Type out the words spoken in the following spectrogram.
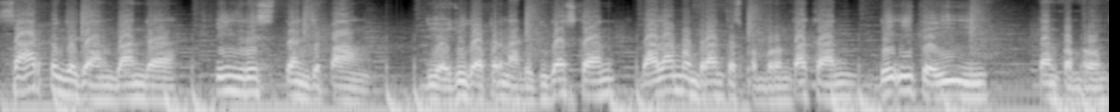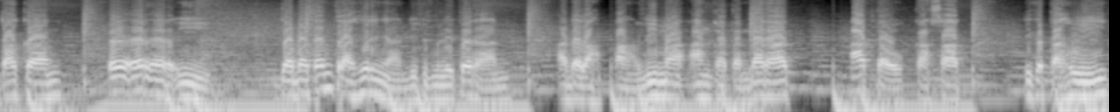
saat penjajahan Belanda, Inggris, dan Jepang. Dia juga pernah ditugaskan dalam memberantas pemberontakan DITII dan pemberontakan PRRI. Jabatan terakhirnya di kemiliteran adalah Panglima Angkatan Darat atau Kasat. Diketahui,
